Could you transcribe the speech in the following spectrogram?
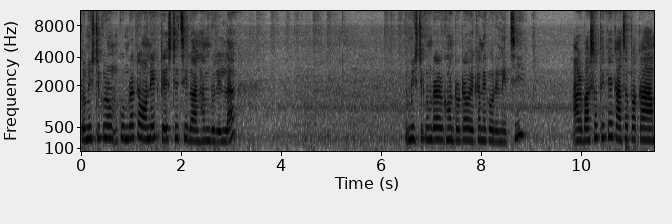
তো মিষ্টি কুম- কুমড়াটা অনেক টেস্টি ছিল, আলহামদুলিল্লাহ। তো মিষ্টি কুমড়ার ঘন্টটাও এখানে করে নিচ্ছি। আর বাসা থেকে কাঁচা পাকা আম,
